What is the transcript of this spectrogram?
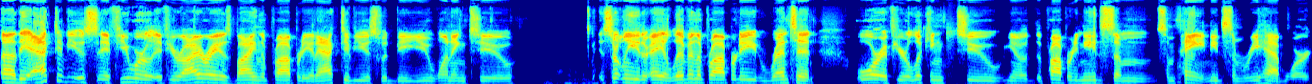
Uh, the active use, if you were, if your IRA is buying the property, an active use would be you wanting to certainly either a live in the property, rent it, or if you're looking to, you know, the property needs some some paint, needs some rehab work.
